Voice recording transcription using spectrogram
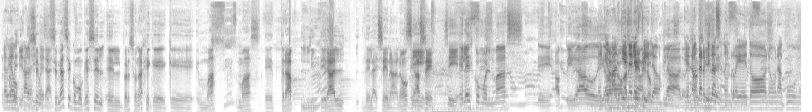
La rompiendo buscar Se, literal. se me hace como que es el, el personaje que, que más, más eh, trap literal de la escena, ¿no? Sí, Que hace. sí, él es como el más eh, apegado, El que digamos. mantiene el género. estilo. Claro, Que no termina siendo el un reggaetón o una cumbia.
